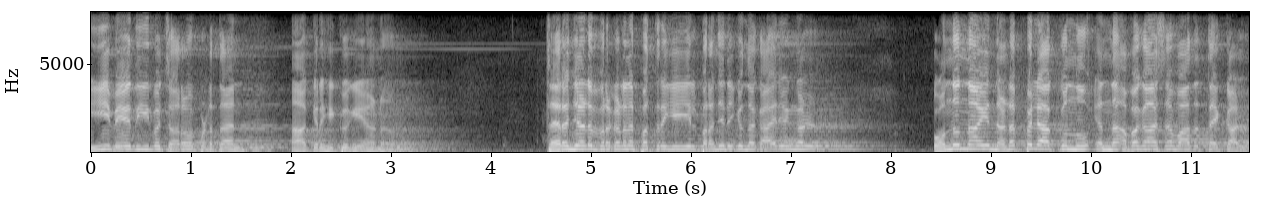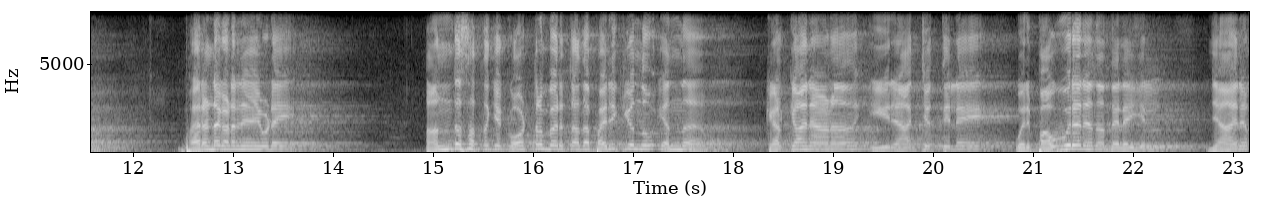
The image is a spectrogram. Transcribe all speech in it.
ഈ വേദിയിൽ വെച്ച് ഓർമ്മപ്പെടുത്താൻ ആഗ്രഹിക്കുകയാണ്. തെരഞ്ഞെടുപ്പ് പ്രകടന പത്രികയിൽ പറഞ്ഞിരിക്കുന്ന കാര്യങ്ങൾ ഒന്നൊന്നായി നടപ്പിലാക്കുന്നു എന്ന അവകാശവാദത്തെക്കാൾ ഭരണഘടനയുടെ അന്തസത്തയ്ക്ക് കോട്ടം വരുത്താതെ ഭരിക്കുന്നു എന്ന് കേൾക്കാനാണ് ഈ രാജ്യത്തിലെ ഒരു പൗരൻ എന്ന നിലയിൽ ഞാനും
